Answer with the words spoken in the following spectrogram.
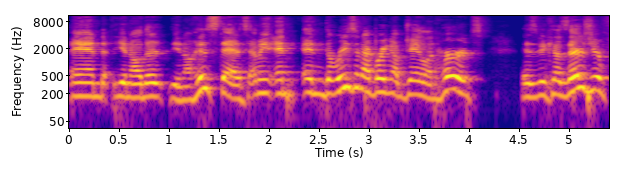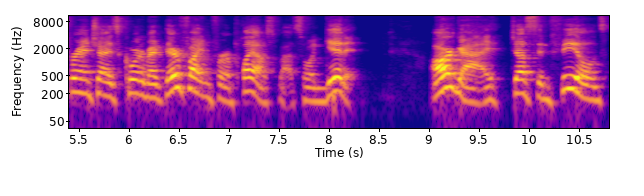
and, you know, there, you know, his status. I mean, and, and the reason I bring up Jalen Hurts is because there's your franchise quarterback. They're fighting for a playoff spot. So I get it. Our guy, Justin Fields,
